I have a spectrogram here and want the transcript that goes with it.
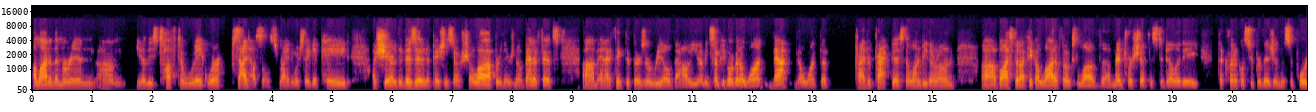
a lot of them are in um, you know these tough to make work side hustles right in which they get paid a share of the visit and if patients don't show up or there's no benefits. Um, and i think that there's a real value. I mean some people are going to want that. They'll want the private practice. They'll want to be their own uh, boss. But i think a lot of folks love the mentorship the stability the clinical supervision the support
